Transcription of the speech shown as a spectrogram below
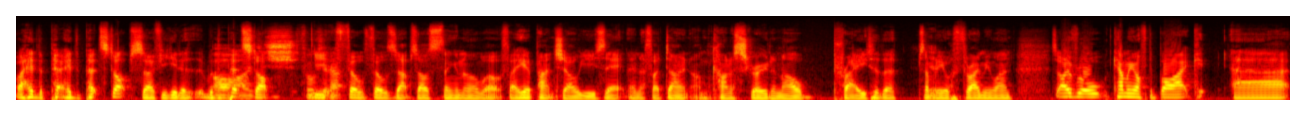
I had the pit, had the pit stop, so if you get a with the Oh, pit stop, just fills you it up. fill, fills it up. So I was thinking, oh well, if I get a punch, I'll use that, and if I don't, I'm kind of screwed, and I'll pray to the somebody will throw me one. So overall, coming off the bike, uh,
